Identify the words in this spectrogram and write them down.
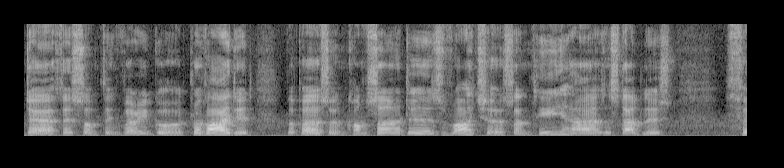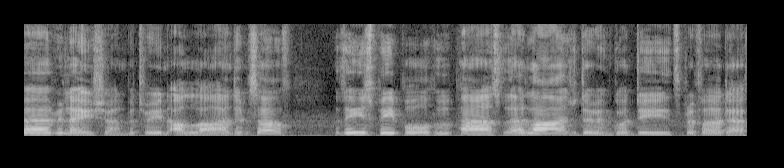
death is something very good, provided the person concerned is righteous and he has established fair relation between Allah and himself. These people who pass their lives doing good deeds prefer death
